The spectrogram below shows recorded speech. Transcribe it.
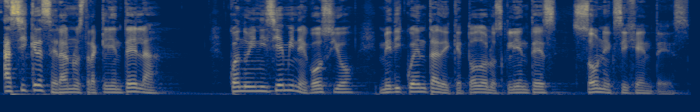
Así crecerá nuestra clientela. Cuando inicié mi negocio, me di cuenta de que todos los clientes son exigentes.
